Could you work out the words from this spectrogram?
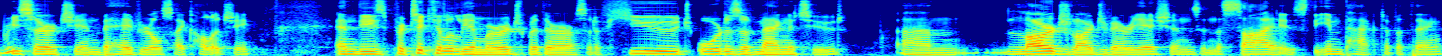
research in behavioral psychology. And these particularly emerge where there are sort of huge orders of magnitude, um, large, large variations in the size, the impact of a thing,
